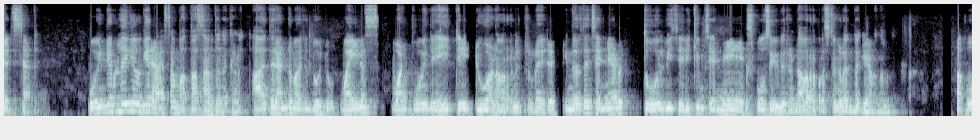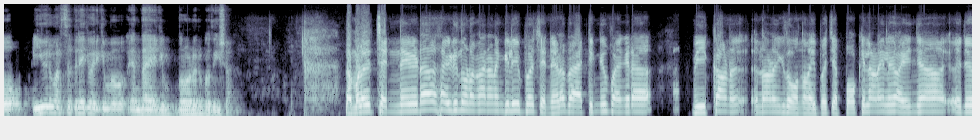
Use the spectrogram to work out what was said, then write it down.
ലെറ്റ് സ്റ്റാർട്ട് പോയിന്റ് ടേബിളിലേക്ക് നോക്കിയാൽ രാജസ്ഥാൻ പത്താം സ്ഥാനത്ത് കിടക്കാണ്. ആദ്യത്തെ രണ്ട് മാച്ചും തോറ്റു. Minus one point eight eight two ആണ് അവരുടെ നെറ്റ് റേറ്റ് ഇന്നത്തെ ചെന്നൈയുടെ തോൽവി ശരിക്കും ചെന്നൈയെ എക്സ്പോസ് ചെയ്തിട്ടുണ്ട്. അവരുടെ പ്രശ്നങ്ങൾ എന്തൊക്കെയാണെന്നുള്ളത്. അപ്പോ ഈ ഒരു വർഷത്തിലേക്ക് വരയ്ക്കുമ്പോൾ എന്തായിരിക്കും ബ്രോയുടെ ഒരു പ്രതീക്ഷ? നമ്മൾ ചെന്നൈയുടെ സൈഡിൽ നിന്ന് തുടങ്ങാനാണെങ്കിൽ ഇപ്പൊ ചെന്നൈയുടെ ബാറ്റിംഗ് ഭയങ്കര വീക്കാണ് എന്നാണ് എനിക്ക് തോന്നുന്നത്. ഇപ്പൊ ചെപ്പോക്കിലാണെങ്കിൽ കഴിഞ്ഞ ഒരു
